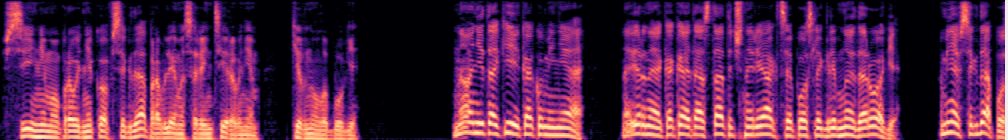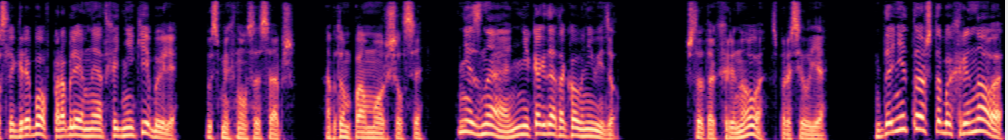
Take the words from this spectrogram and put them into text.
«В синем у проводников всегда проблемы с ориентированием», — кивнула Буги. «Но не такие, как у меня. Наверное, какая-то остаточная реакция после грибной дороги. У меня всегда после грибов проблемные отходники были», — усмехнулся Сапш, а потом поморщился. «Не знаю, никогда такого не видел». «Что, так хреново?» — спросил я. «Да не то чтобы хреново,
